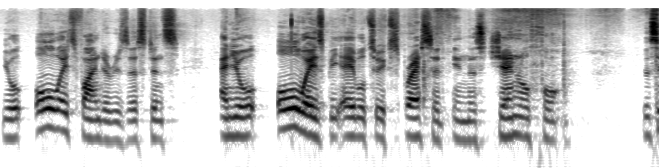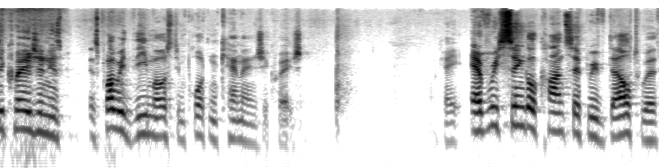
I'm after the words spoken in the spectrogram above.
you will always find a resistance, and you'll always be able to express it in this general form. This equation is, is probably the most important chem-eng equation. Okay? Every single concept we've dealt with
